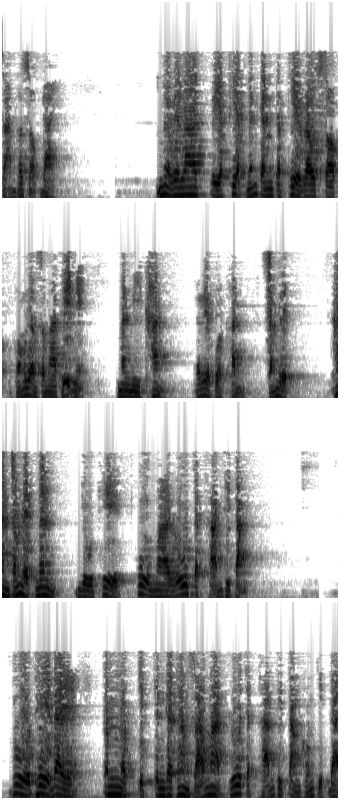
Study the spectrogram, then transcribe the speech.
สามเขาสอบได้ เมื่อเวลาเปรียบเทียบเหมือนกันกับที่เราสอบของเรื่องสมาธินี่มันมีขั้นเรียกว่าขั้น สำเร็จ ขั้นสำเร็จนั้นอยู่ที่ผู้มารู้จักฐานที่ตั้ง ผู้ที่ได้กำหนดจิตจนกระทั่งสามารถรู้จักฐานที่ตั้งของจิตได้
